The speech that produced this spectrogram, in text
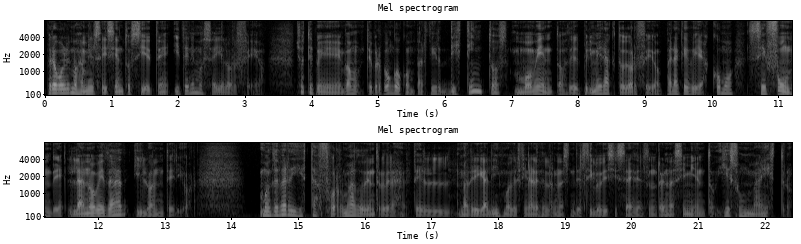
Pero volvemos a 1607 y tenemos ahí el Orfeo. Yo te, eh, vamos, te propongo compartir distintos momentos del primer acto de Orfeo para que veas cómo se funde la novedad y lo anterior. Monteverdi está formado dentro del madrigalismo del finales del, del, siglo XVI, del Renacimiento, y es un maestro.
